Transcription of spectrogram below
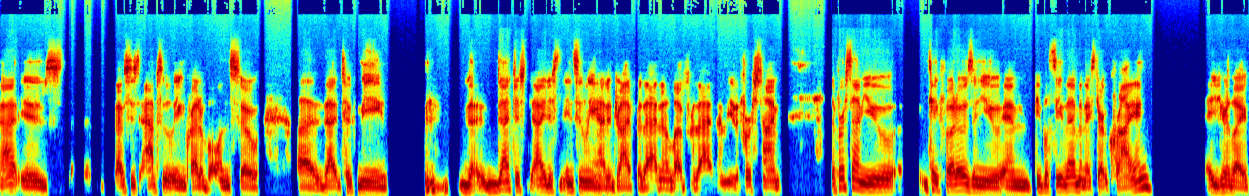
that is, that's just absolutely incredible. And so uh, that took me, that, that just, I just instantly had a drive for that and a love for that. I mean, the first time, the first time you take photos and you, and people see them and they start crying, you're like,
